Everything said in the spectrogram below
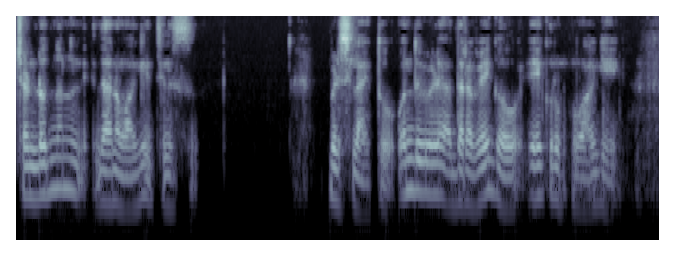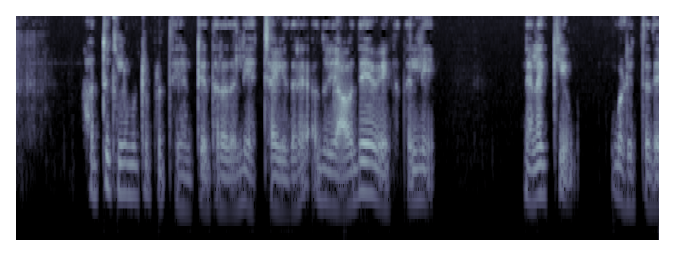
ಚೆಂಡೊಂದನ್ನು ನಿಧಾನವಾಗಿ ಚಲಿಸ, ಬಿಡಿಸಲಾಯಿತು. ಒಂದು ವೇಳೆ ಅದರ ವೇಗವು ಏಕರೂಪವಾಗಿ ಹತ್ತು ಕಿಲೋಮೀಟರ್ ಪ್ರತಿ ಗಂಟೆ ದರದಲ್ಲಿ ಹೆಚ್ಚಾಗಿದ್ದರೆ ಅದು ಯಾವುದೇ ವೇಗದಲ್ಲಿ ನೆಲಕ್ಕೆ ಬಡಿಯುತ್ತದೆ.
